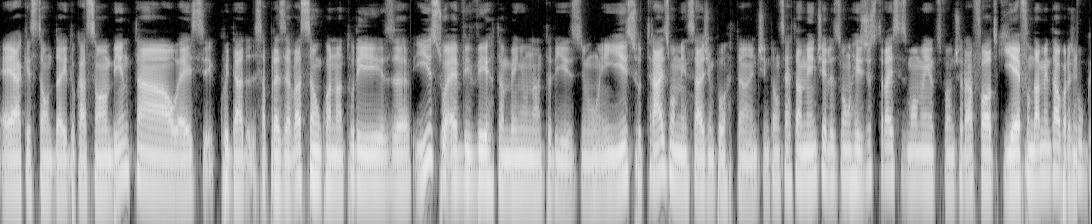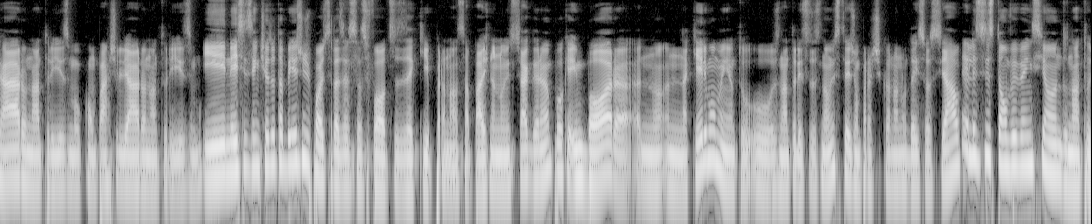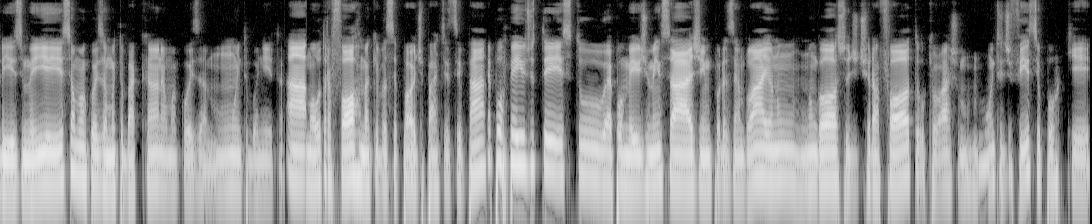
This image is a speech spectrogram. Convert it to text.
é a questão da educação ambiental, é esse cuidado dessa preservação com a natureza. Isso é viver também o naturismo e isso traz uma mensagem importante. Então, certamente eles vão registrar esses momentos, vão tirar fotos, que é fundamental para a gente divulgar o naturismo, compartilhar o naturismo. E nesse sentido também a gente pode trazer essas fotos aqui para nossa página no Instagram, porque embora no, naquele momento os naturistas não estejam praticando a nudez social, eles estão vivenciando o naturismo. E isso é uma coisa muito bacana, é uma coisa muito bonita. Ah, uma outra forma que você pode participar é por meio de texto, é por meio de mensagem, por exemplo, ah, eu não, não gosto de tirar foto, o que eu acho muito difícil, porque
